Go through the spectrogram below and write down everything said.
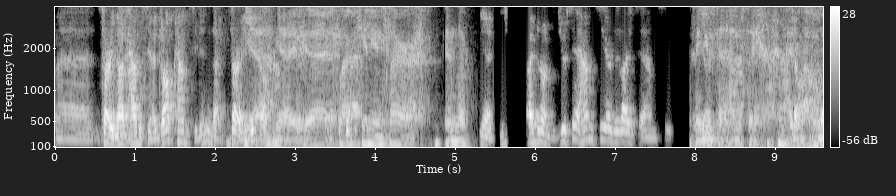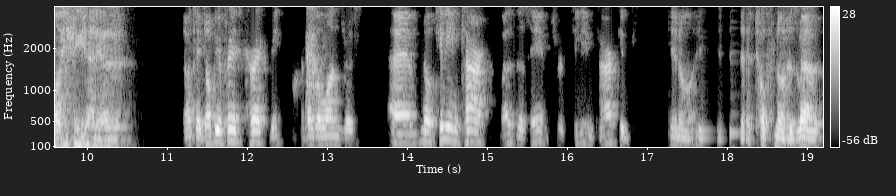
uh, sorry, not Hampsey. I dropped Hampsey, didn't I? Sorry. Yeah, yeah. Uh, Clarke, Killian Clarke in there. Yeah. I don't know. Did you say Hampsey or did I say Hampsey? I think you said Hampsey. I don't have on my sheet, anyways. Okay, don't be afraid to correct me if I go wondrous. Um, no, Killian Clarke was the same. Sure, Killian Clarke, you know, is a tough nut as well.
